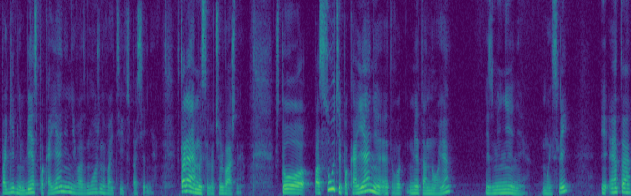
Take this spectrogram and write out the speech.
погибнем. Без покаяния невозможно войти в спасение. Вторая мысль очень важная, что по сути покаяние – это вот метаноя, изменение мыслей, и это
